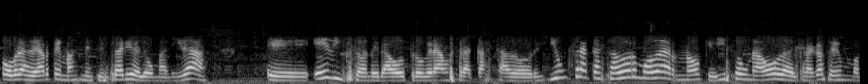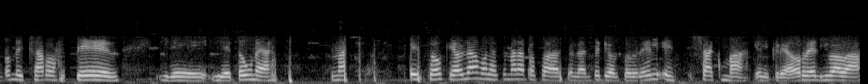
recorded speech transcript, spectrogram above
obras de arte más necesarias de la humanidad. Eh, Edison era otro gran fracasador, y un fracasador moderno que hizo una oda del fracaso, hay un montón de charlas TED y de, y de toda una, eso que hablábamos la semana pasada, en la anterior, sobre él, es Jack Ma, el creador de Alibaba,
